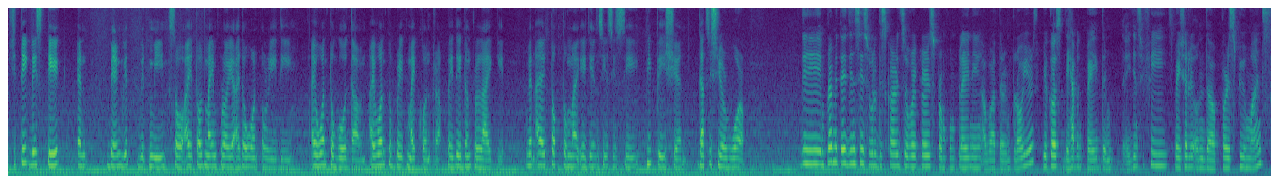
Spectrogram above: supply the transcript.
She take the stick and bang with, with me. So I told my employer I don't want already. I want to go down. I want to break my contract, but they don't like it. When I talk to my agency, she say, be patient. That is your work. The employment agencies will discourage the workers from complaining about their employers because they haven't paid the, the agency fee, especially on the first few months.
